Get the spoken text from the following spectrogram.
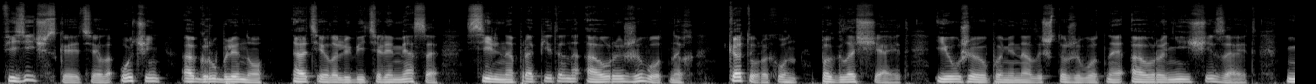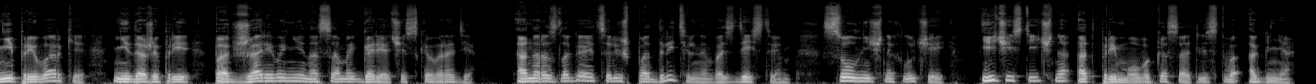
физическое тело очень огрублено, а тело любителя мяса сильно пропитано аурой животных – которых он поглощает, и уже упоминалось, что животная аура не исчезает ни при варке, ни даже при поджаривании на самой горячей сковороде. Она разлагается лишь под длительным воздействием солнечных лучей и частично от прямого касательства огня.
